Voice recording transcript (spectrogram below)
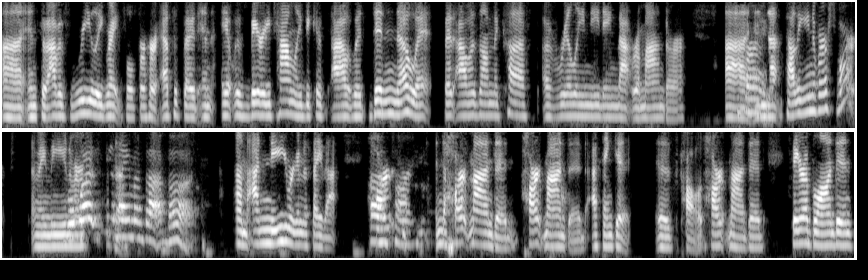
Uh, and so I was really grateful for her episode. And it was very timely because I would, didn't know it, but I was on the cusp of really needing that reminder. Uh, right. And that's how the universe works. I mean, the universe. Well, what's the does. name of that book? Um, I knew you were going to say that. Oh, heart, oh, sorry. And the heart minded, heart minded. I think it is called Heart Minded. Sarah Blondin,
